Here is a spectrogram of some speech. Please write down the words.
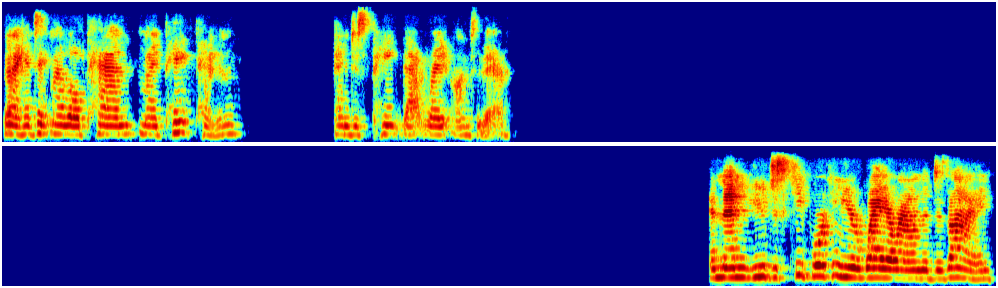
Then I can take my little pen, my paint pen, and just paint that right onto there. And then you just keep working your way around the design,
